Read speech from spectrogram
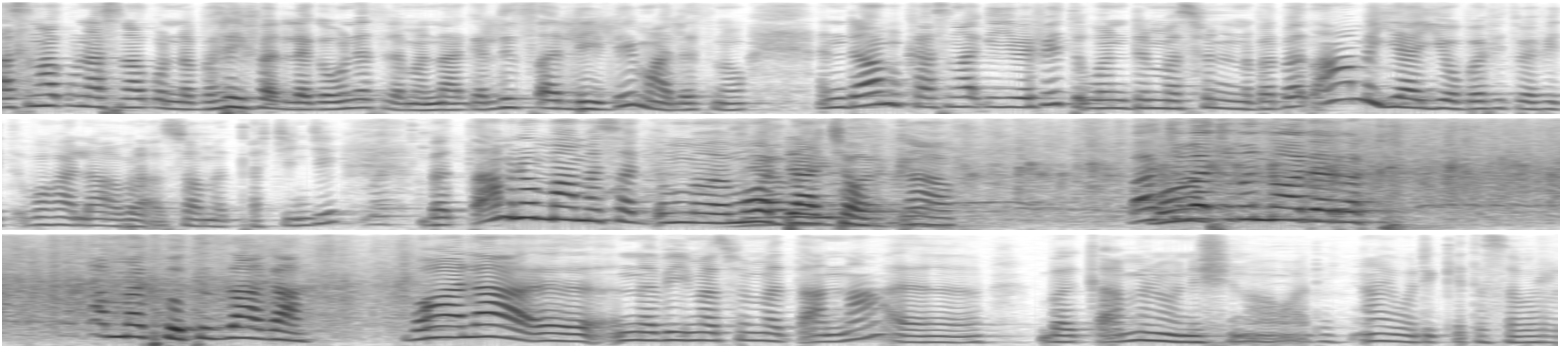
አስናቁን አስናቁን ነበር የፈለገው እውነት ለመናገር ልጸልይልኝ ማለት ነው። እንዳም ከአስናቅዬ በፊት ወንድም መስፍን ነበር በጣም እያየው በፊት በፊት በኋላ አብራ እሷ መጣች እንጂ በጣም ነው ማመሰግ መወዳቸው። ይባርክ። አዎ። ባጭ ባጭ ምን ነው አደረክ? ተቀመጥኩት እዛ ጋር በኋላ ነቢይ መስፍን መጣና በቃ ምን ሆንሽ ነው አለኝ። አይ ወድቄ ተሰብሬ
